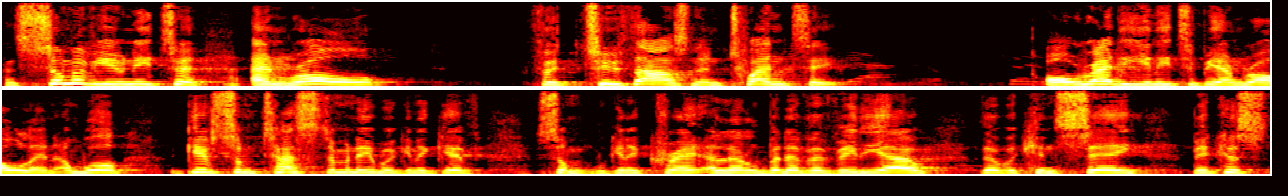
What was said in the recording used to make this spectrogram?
And some of you need to enroll for 2020. Already, you need to be enrolling, and we'll give some testimony. We're going to give some, we're going to create a little bit of a video that we can see because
